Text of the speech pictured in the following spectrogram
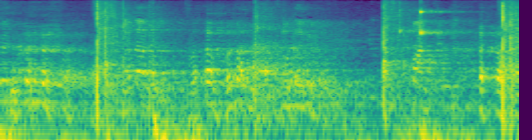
そ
